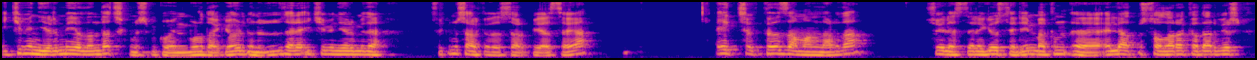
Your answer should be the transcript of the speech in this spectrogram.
2020 yılında çıkmış bir coin. Burada gördüğünüz üzere 2020'de çıkmış arkadaşlar piyasaya. İlk çıktığı zamanlarda şöyle sizlere göstereyim. Bakın 50-60 dolara kadar bir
